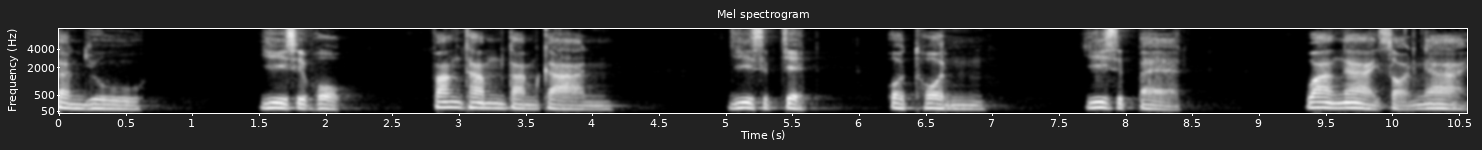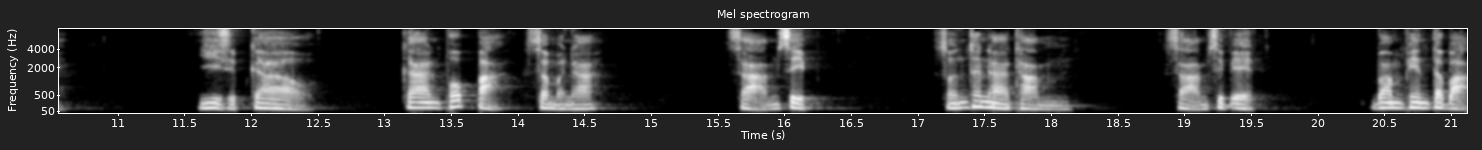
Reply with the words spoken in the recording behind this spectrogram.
ตัญญู 26. ฟังธรรมตามการ 27. อดทน 28. ว่าง่ายสอนง่าย 29. การพบปะสมณะ 30. สนทนาธรรม 31. บำเพ็ญตบะ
